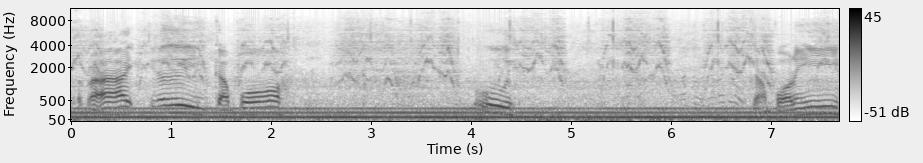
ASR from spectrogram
Strike Oi Kapur Ui Campur ni?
